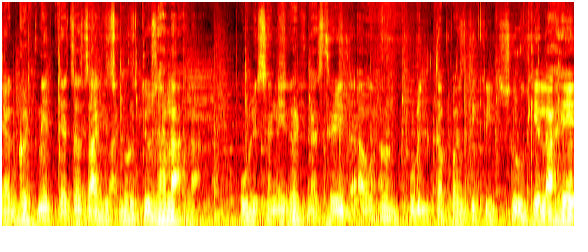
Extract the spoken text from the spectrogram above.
या घटनेत त्याचा जागीच मृत्यू झाला. पोलिसांनी घटनास्थळी धाव घेऊन पुढील तपास देखील सुरू केला आहे.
